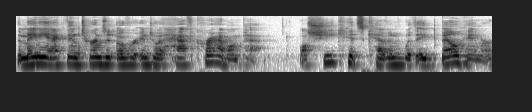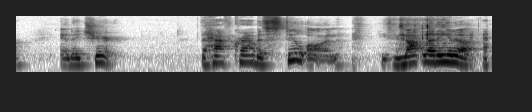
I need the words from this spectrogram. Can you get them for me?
The maniac then turns it over into a half crab on Pat, while Sheik hits Kevin with a bell hammer and a chair. The half crab is still on. He's not letting it up.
